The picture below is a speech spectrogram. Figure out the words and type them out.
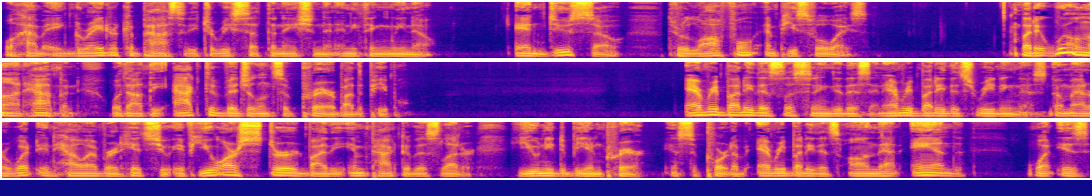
will have a greater capacity to reset the nation than anything we know, and do so through lawful and peaceful ways. But it will not happen without the active vigilance of prayer by the people. Everybody that's listening to this and everybody that's reading this, no matter what it, however it hits you, if you are stirred by the impact of this letter, you need to be in prayer in support of everybody that's on that and what is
